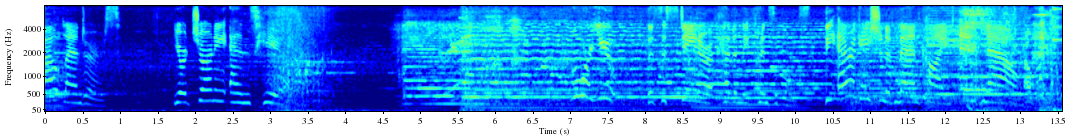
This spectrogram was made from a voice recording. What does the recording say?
Outlanders, your journey ends here. Who are you? The sustainer of heavenly principles. The arrogation of mankind ends now. Help.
